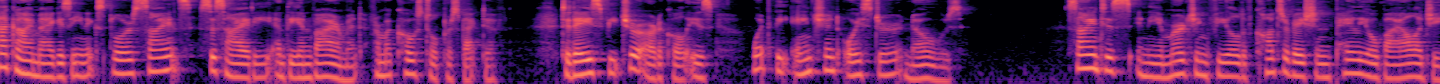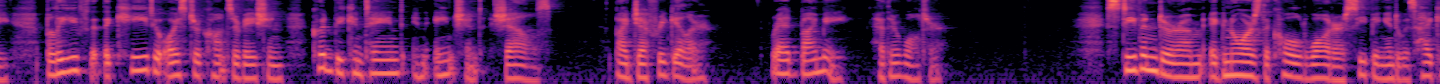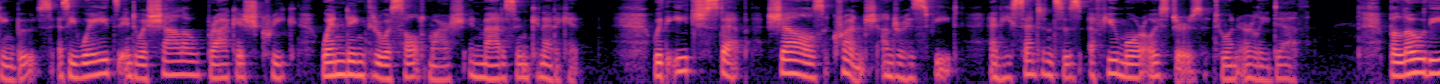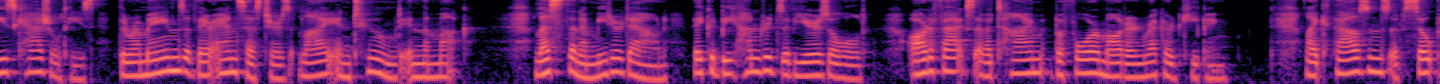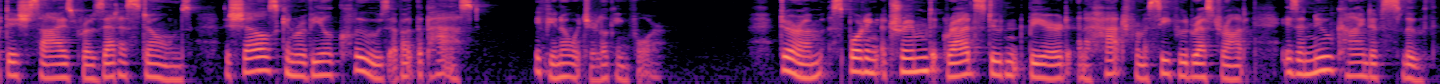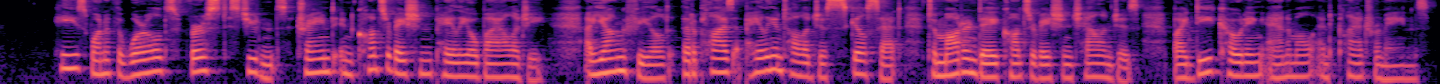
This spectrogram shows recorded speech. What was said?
Hakai magazine explores science, society, and the environment from a coastal perspective. Today's feature article is What the Ancient Oyster Knows. Scientists in the emerging field of conservation paleobiology believe that the key to oyster conservation could be contained in ancient shells. By Geoffrey Giller. Read by me, Heather Walter. Stephen Durham ignores the cold water seeping into his hiking boots as he wades into a shallow, brackish creek wending through a salt marsh in Madison, Connecticut. With each step, shells crunch under his feet, and he sentences a few more oysters to an early death. Below these casualties, the remains of their ancestors lie entombed in the muck. Less than a meter down, they could be hundreds of years old, artifacts of a time before modern record keeping. Like thousands of soap dish sized Rosetta stones, the shells can reveal clues about the past, if you know what you're looking for. Durham, sporting a trimmed grad student beard and a hat from a seafood restaurant, is a new kind of sleuth. He's one of the world's first students trained in conservation paleobiology, a young field that applies a paleontologist's skill set to modern day conservation challenges by decoding animal and plant remains.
